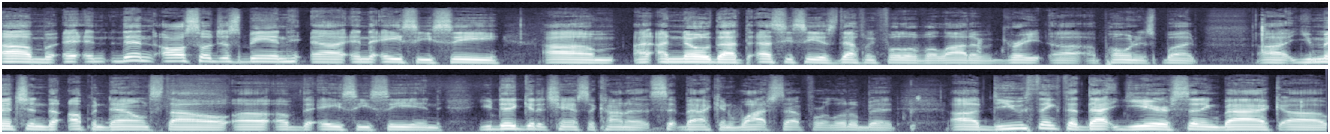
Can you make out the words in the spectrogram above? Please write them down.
um, and then also just being uh, in the ACC, um, I, I, know that the SEC is definitely full of a lot of great uh, opponents, but uh, you mentioned the up and down style uh, of the ACC, and you did get a chance to kind of sit back and watch that for a little bit. Uh, do you think that that year sitting back, uh,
